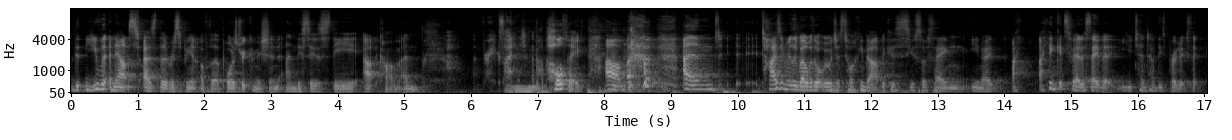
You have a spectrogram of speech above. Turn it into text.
the you were announced as the recipient of the Porter Street Commission, and this is the outcome. And I'm very excited about the whole thing. Um, and it ties in really well with what we were just talking about because you're sort of saying, you know, I, I think it's fair to say that you tend to have these projects that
